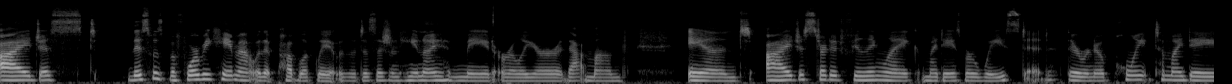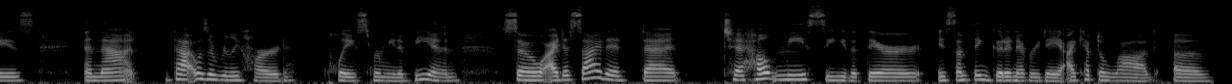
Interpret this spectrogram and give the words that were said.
I just, this was before we came out with it publicly. It was a decision he and I had made earlier that month. And I just started feeling like my days were wasted. There were no point to my days. And that, that was a really hard place for me to be in. So I decided that to help me see that there is something good in every day, I kept a log of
